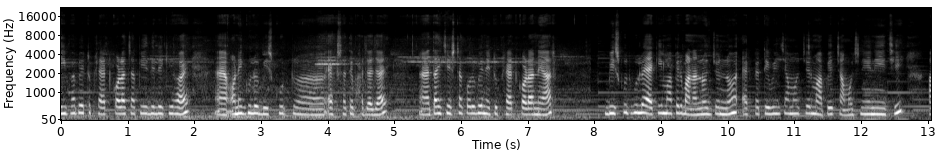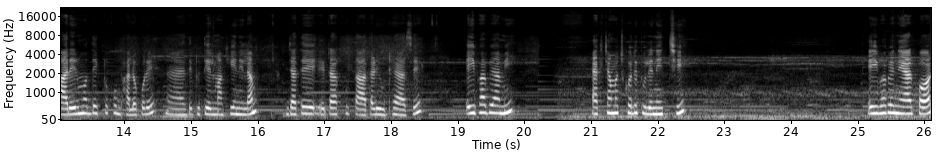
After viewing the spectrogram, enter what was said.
এইভাবে একটু ফ্ল্যাট কড়া চাপিয়ে দিলে কি হয় অনেকগুলো বিস্কুট একসাথে ভাজা যায়। তাই চেষ্টা করবেন একটু ফ্ল্যাট কড়া নেওয়ার বিস্কুটগুলো একই মাপের বানানোর জন্য একটা টেবিল চামচের মাপের চামচ নিয়ে নিয়েছি। আর এর মধ্যে একটু খুব ভালো করে একটু তেল মাখিয়ে নিলাম, যাতে এটা খুব তাড়াতাড়ি উঠে আসে। এইভাবে আমি এক চামচ করে তুলে নিচ্ছি। এইভাবে নেয়ার পর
